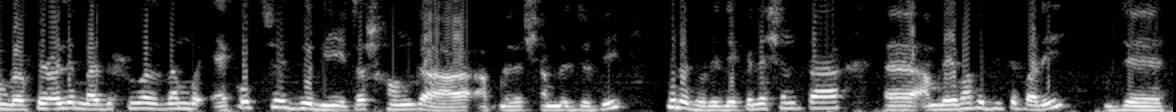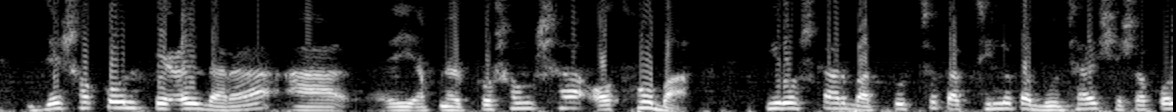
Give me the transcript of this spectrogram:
আমরা ফেলে মাদহু ওয়া জাম্ব একত্রে যদি এটা সংজ্ঞা আপনাদের সামনে যদি তুলে ধরি ডেফিনেশনটা আমরা এভাবে দিতে পারি যে যে সকল ফেল দ্বারা এই আপনার প্রশংসা অথবা তিরস্কার বা তুচ্ছ তাচ্ছিল্যতা বোঝায় সে সকল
